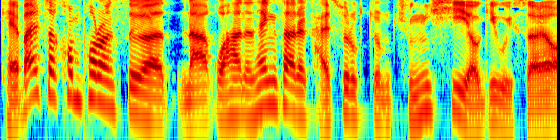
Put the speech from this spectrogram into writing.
개발자 컨퍼런스라고 하는 행사를 갈수록 좀 중시 여기고 있어요.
